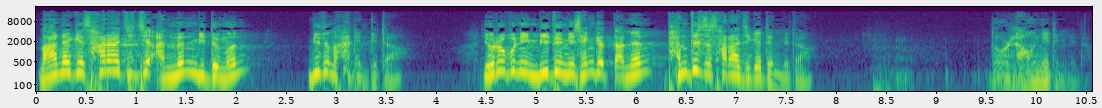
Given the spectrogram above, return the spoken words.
만약에 사라지지 않는 믿음은 믿음 아닙니다. 여러분이 믿음이 생겼다면 반드시 사라지게 됩니다. 놀라운 일입니다.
